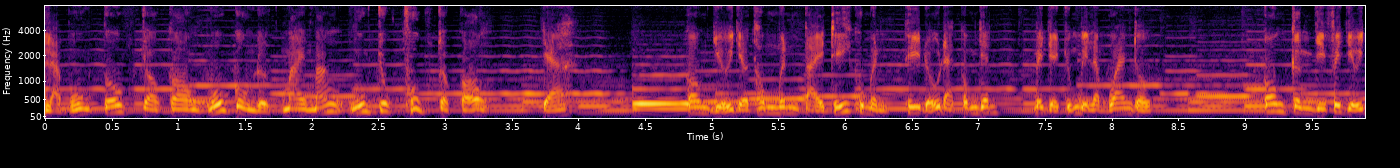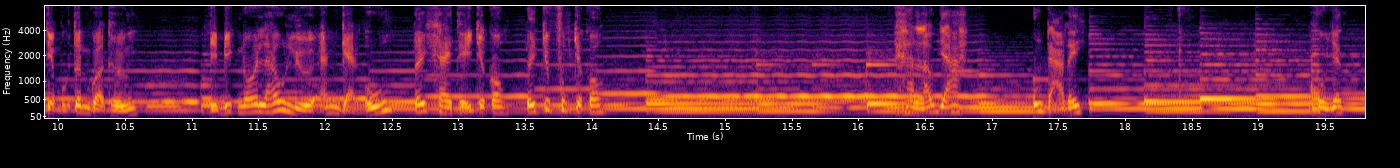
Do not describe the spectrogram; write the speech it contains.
Là muốn tốt cho con Muốn con được may mắn Muốn chúc phúc cho con. Dạ. Con dựa vào thông minh tài trí của mình Thi đỗ đạt công danh. Bây giờ chuẩn bị làm quan rồi. Con cần gì phải dựa vào một tên hòa thượng Chỉ biết nói láo lừa ăn gạt uống Tới khai thị cho con Tới chúc phúc cho con. À, Lão già Uống trà đi. Phu nhân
